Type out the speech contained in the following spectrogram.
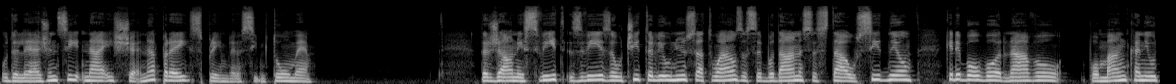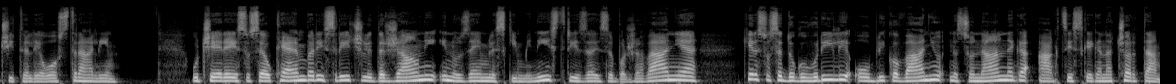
Udeleženci naj še naprej spremljajo simptome. Državni svet Zveze učiteljev New South Walesu se bo danes sestal v Sydneyju, kjer bo obravnaval pomankanje učiteljev v Avstraliji. Včeraj so se v Canberri srečali državni in ozemljski ministri za izobraževanje, kjer so se dogovorili o oblikovanju nacionalnega akcijskega načrta.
